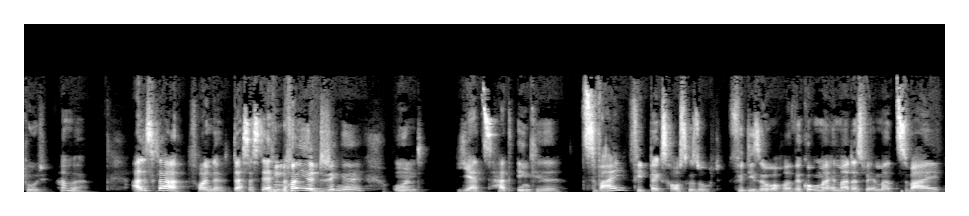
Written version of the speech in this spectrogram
Gut, haben wir. Alles klar, Freunde, das ist der neue Jingle und jetzt hat Inke zwei Feedbacks rausgesucht für diese Woche. Wir gucken mal immer, dass wir immer zwei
